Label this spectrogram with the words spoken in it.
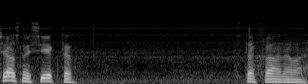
Частный сектор Стаханова.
